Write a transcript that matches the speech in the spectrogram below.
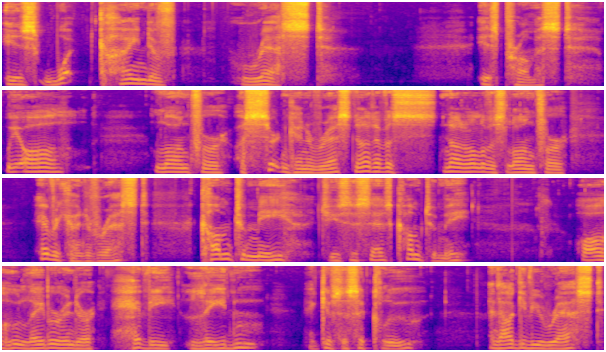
is what kind of rest is promised? We all long for a certain kind of rest. Not of us, not all of us long for every kind of rest. Come to me, Jesus says, come to me, all who labor and are heavy laden. It gives us a clue. And I'll give you rest.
